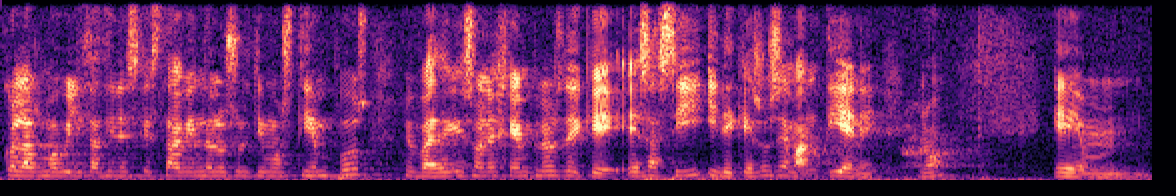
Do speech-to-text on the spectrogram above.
con las movilizaciones que está habiendo en los últimos tiempos, me parece que son ejemplos de que es así y de que eso se mantiene. ¿no? Em,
